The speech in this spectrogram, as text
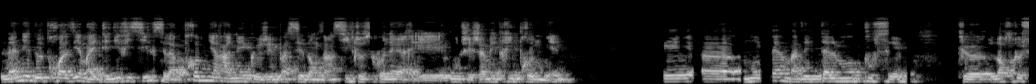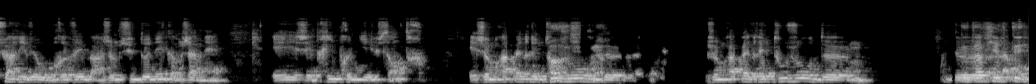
L'année de troisième a été difficile. C'est la première année que j'ai passé dans un cycle scolaire et où j'ai jamais pris premier. Et euh, mon père m'avait tellement poussé que lorsque je suis arrivé au brevet, ben, je me suis donné comme jamais et j'ai pris premier du centre. Et je me rappellerai oh, toujours de, je me rappellerai toujours de, de, ta fierté.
